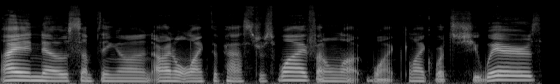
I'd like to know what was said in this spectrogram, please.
I know something on. I don't like the pastor's wife. I don't like like, like what she wears.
